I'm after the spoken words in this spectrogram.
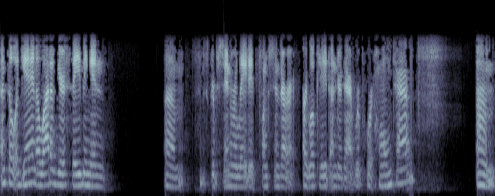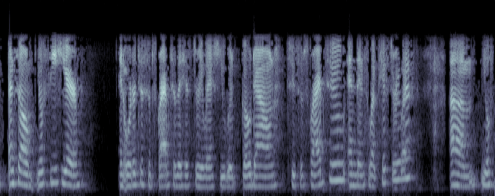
And so again, a lot of your saving and um, subscription related functions are, are located under that report home tab. Um, and so you'll see here, in order to subscribe to the history list, you would go down to subscribe to and then select history list. Um, you'll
